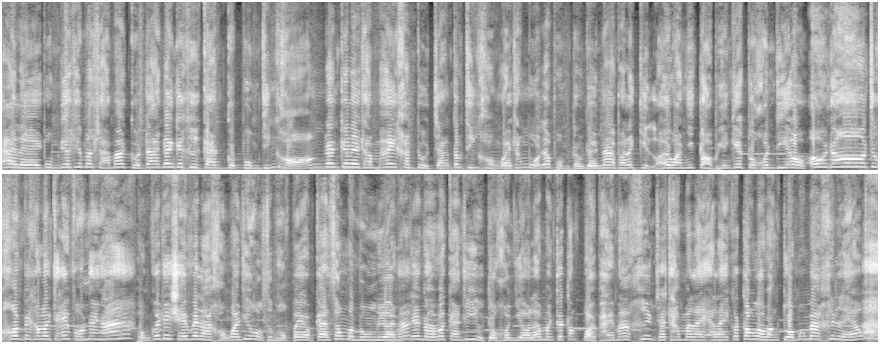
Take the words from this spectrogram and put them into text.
ได้เลย ปุ่มเดียวที่มันสามารถกดได้นั่นก็คือการกดปุ่มทิ้งของ นั่นก็เลยทำให้คันตูดจังต้องทิ้งของไว้ทั้งหมดแล้วผมต้องเดินหน้าภารกิจร้อยวันนี้ต่อเพียงแค่ตัวคนเดียวโอ้ no ทุกคนเป็นกำลังใจให้ผมหน่อยนะ ผมก็ได้ใช้เวลาของวันที่ 66 ไปกับการซ่อมบำรุงเรือนะแน่นอนว่าการที่อยู่ตัวคนเดียวแล้วมันก็ต้องปลอดภัยมากขึ้น จะทำอะไรอะไรก็ต้องระวังตัวมากๆขึ้นแล้วอ่า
